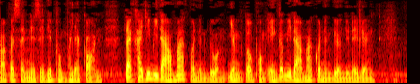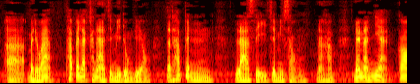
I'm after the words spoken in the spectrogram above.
ร้อยเปอร์เซ็นต์ในสิ่งที่ผมพยากรณ์ แต่ใครที่มีดาวมากกว่าหนึ่งดวง อย่างตัวผมเองก็มีดาวมากกว่าหนึ่งดวงอยู่ในเรือน อ่าหมายถึงว่าถ้าเป็นลัคนาจะมีดวงเดียว แต่ถ้าเป็นราศีจะมีสองนะครับ ดังนั้นเนี่ยก็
